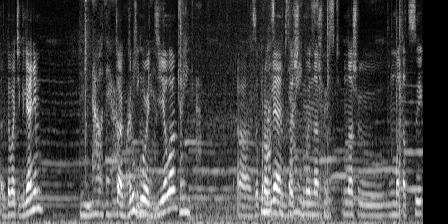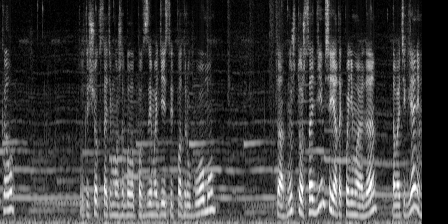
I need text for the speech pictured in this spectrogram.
Так, давайте глянем. Так, другое again. дело. А, заправляем, значит, мы наш, наш мотоцикл. Тут еще, кстати, можно было повзаимодействовать по-другому. Так, ну что ж, садимся, я так понимаю, да? Давайте глянем.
